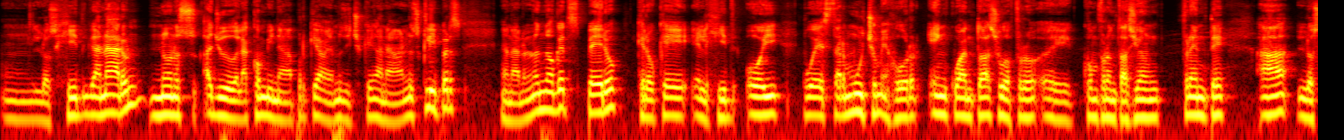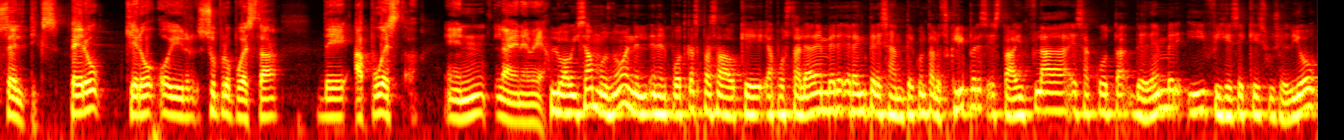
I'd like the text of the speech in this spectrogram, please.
mm, los Heat ganaron, no nos ayudó la combinada porque habíamos dicho que ganaban los Clippers, ganaron los Nuggets, pero creo que el Heat hoy puede estar mucho mejor en cuanto a su eh, confrontación frente a los Celtics. Pero quiero oír su propuesta de apuesta en la NBA. Lo avisamos, ¿no? En el, en el podcast pasado que apostarle a Denver era interesante contra los Clippers, estaba inflada esa cuota de Denver y fíjese qué sucedió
